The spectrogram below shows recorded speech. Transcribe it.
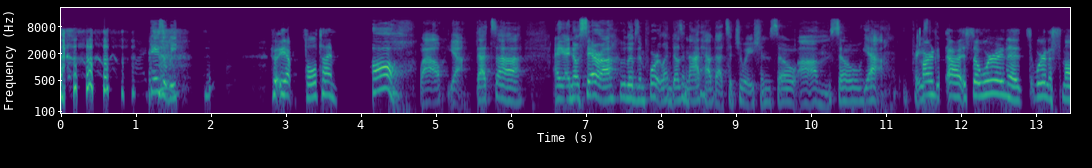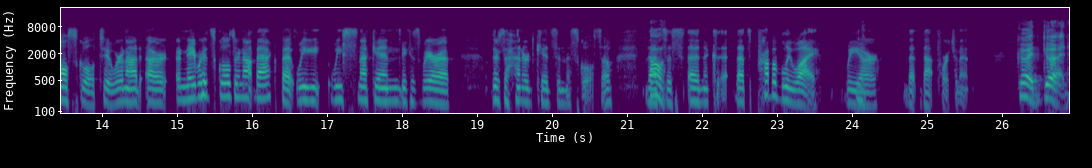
Five days a week. Yep, full time. Oh wow, yeah, that's uh, I, I, know Sarah who lives in Portland does not have that situation. So um, so yeah, our, uh, so we're in a we're in a small school too. We're not our, our neighborhood schools are not back, but we we snuck in because we're a there's a hundred kids in the school, so that's oh. a, an, that's probably why we yeah. are that that fortunate. Good, good.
